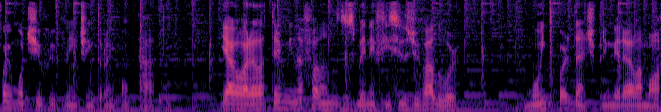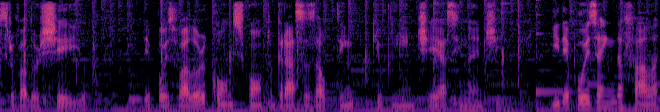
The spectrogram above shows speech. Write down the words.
foi o motivo que o cliente entrou em contato, e agora ela termina falando dos benefícios de valor. Muito importante, primeiro ela mostra o valor cheio, depois valor com desconto graças ao tempo que o cliente é assinante e depois ainda fala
